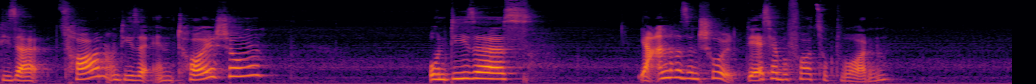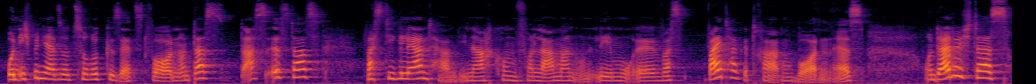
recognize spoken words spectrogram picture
Dieser Zorn und diese Enttäuschung und dieses ja, andere sind schuld. Der ist ja bevorzugt worden. Und ich bin ja so zurückgesetzt worden. Und das, das ist das, was die gelernt haben, die Nachkommen von Laman und Lemuel, was weitergetragen worden ist. Und dadurch, dass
